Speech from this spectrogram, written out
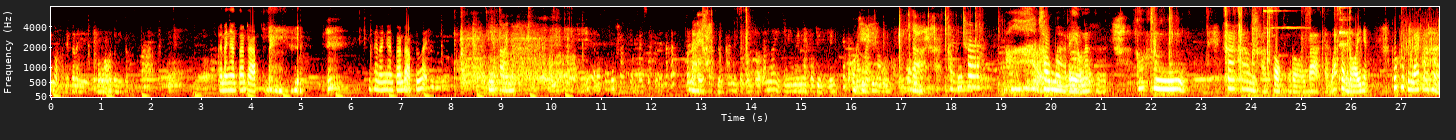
งเขาจะวิ่งออกมาเนี่ยก็เลยมาวางไว้ตรงนี้กันพนักงานต้อนรับมีพนักงานต้อนรับด้วยเรียบร้อยนะคะนี่เดี๋ยวเราก็ลูกค้าเก็บใบเสร็จไปเลยนะคะก็เดี๋ยวเราจับหนึ่งท่านเนี่ยจะเป็นโต๊ะด้านหน้าอย่างจะมีเมนูประยุกต์เล่นใกล้กับน้องแมวที่นอนบนของได้ค่ะขอบคุณค่ะอ่าเข้ามาแล้วนะคะก็คือค่าข้าวนะคะ 200 บาท แต่ว่า 200 เนี่ย ก็คือไปแลกอาหาร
